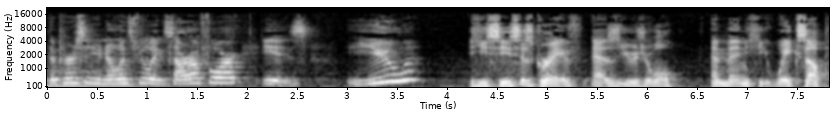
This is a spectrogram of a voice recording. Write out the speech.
the person who no one's feeling sorrow for is you? He sees his grave, as usual, and then he wakes up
